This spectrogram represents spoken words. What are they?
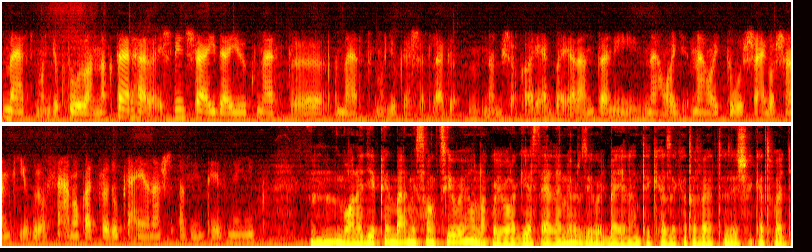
mert mondjuk túl vannak terhelve, és nincs rá idejük, mert, mert mondjuk esetleg nem is akarják bejelenteni, nehogy, nehogy túlságosan kiugró számokat produkáljon az, az intézményük. Mhm. Van egyébként bármi szankciója annak, hogy valaki ezt ellenőrzi, hogy bejelentik ezeket a fertőzéseket, vagy,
